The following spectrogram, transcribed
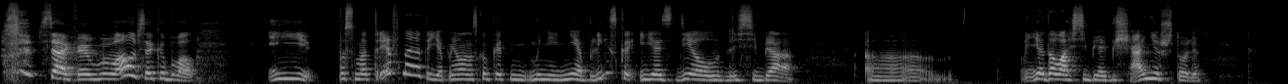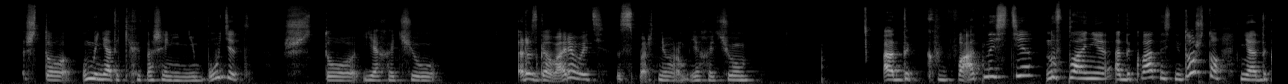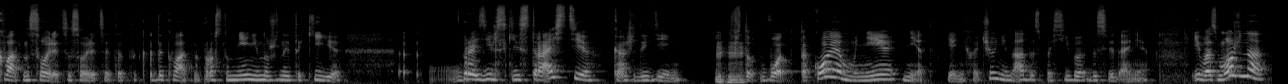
всякое бывало, всякое бывало. И посмотрев на это, я поняла, насколько это мне не близко, и я сделала для себя, а, я дала себе обещание, что ли, что у меня таких отношений не будет, что я хочу разговаривать с партнером, я хочу адекватности, ну, в плане адекватность не то, что неадекватно ссориться, ссориться это адек- адекватно, просто мне не нужны такие э, бразильские страсти каждый день, Мгм. что вот, такое мне нет, я не хочу, не надо, спасибо, до свидания. И, возможно,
